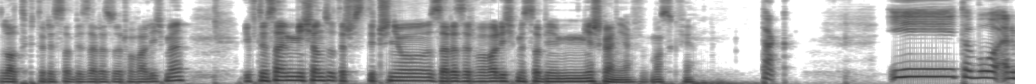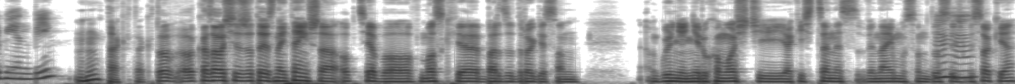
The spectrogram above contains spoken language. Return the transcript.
lot, który sobie zarezerwowaliśmy. I w tym samym miesiącu, też w styczniu, zarezerwowaliśmy sobie mieszkanie w Moskwie. Tak. I to było Airbnb. Mhm, tak, tak. To okazało się, że to jest najtańsza opcja, bo w Moskwie bardzo drogie są ogólnie nieruchomości, jakieś ceny wynajmu są dosyć Mhm. wysokie,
